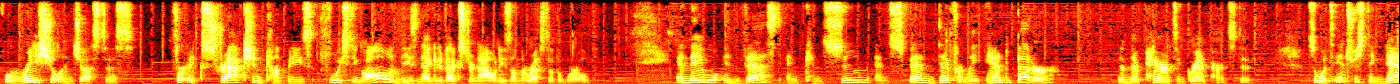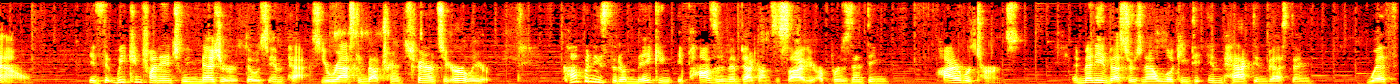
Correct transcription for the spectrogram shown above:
for racial injustice, for extraction companies foisting all of these negative externalities on the rest of the world. And they will invest and consume and spend differently and better than their parents and grandparents did. So, what's interesting now is that we can financially measure those impacts. You were asking about transparency earlier. Companies that are making a positive impact on society are presenting higher returns. And many investors now looking to impact investing with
